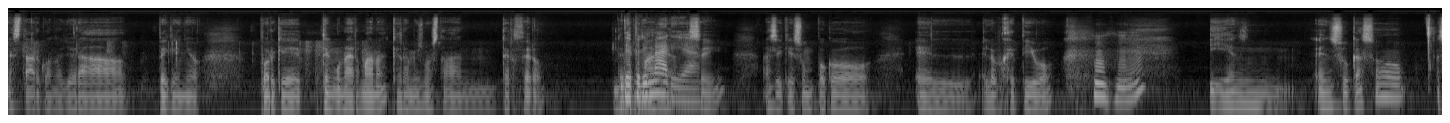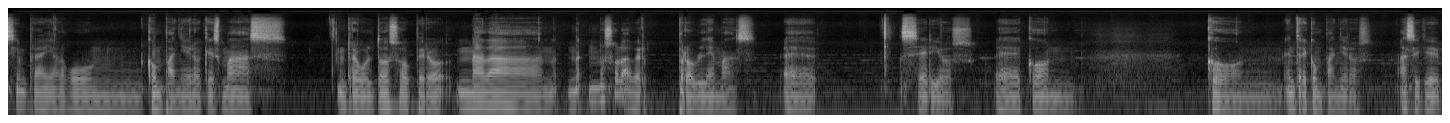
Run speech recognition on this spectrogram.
estar cuando yo era pequeño. Porque tengo una hermana que ahora mismo está en tercero. ¿De primaria? Sí. Así que es un poco el, el objetivo. Y en, en su caso siempre hay algún compañero que es más revoltoso, pero nada, no, no suele haber problemas eh, serios eh, con, con entre compañeros. Así que,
